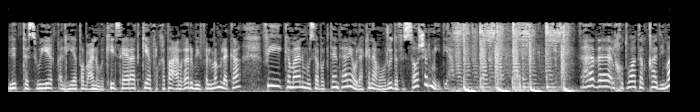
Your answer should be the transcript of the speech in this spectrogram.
للتسويق اللي هي طبعا وكيل سيارات كيا في القطاع الغربي في المملكة في كمان مسابقتين ثانية ولكنها موجودة في ال social media. هذا الخطوات القادمة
